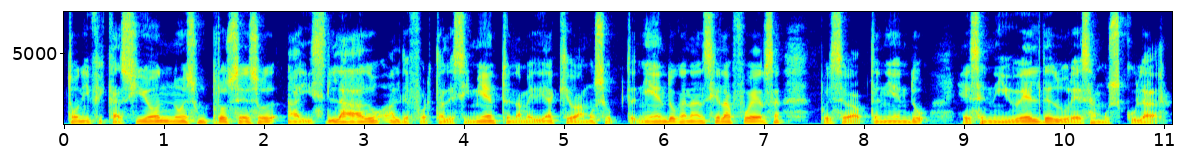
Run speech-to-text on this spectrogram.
tonificación no es un proceso aislado al de fortalecimiento. En la medida que vamos obteniendo ganancia de la fuerza, pues se va obteniendo ese nivel de dureza muscular.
